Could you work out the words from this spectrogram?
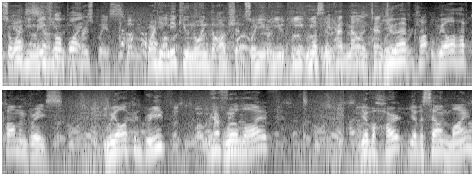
So why'd he make There's you no in the first place? Why'd he make you knowing the option? So he he he, he, Listen, had malintent. You have, co- we all have common grace. We all can breathe. we have We're alive. You have a heart. You have a sound mind.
